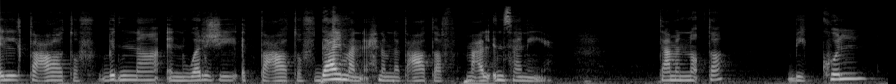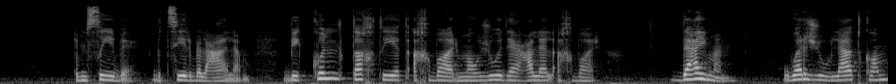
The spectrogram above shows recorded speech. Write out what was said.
التعاطف. بدنا نورجي التعاطف. دايما إحنا بنتعاطف مع الإنسانية. ثامن نقطة بكل مصيبة بتصير بالعالم بكل تغطية أخبار موجودة على الأخبار. دايما ورجوا أولادكم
